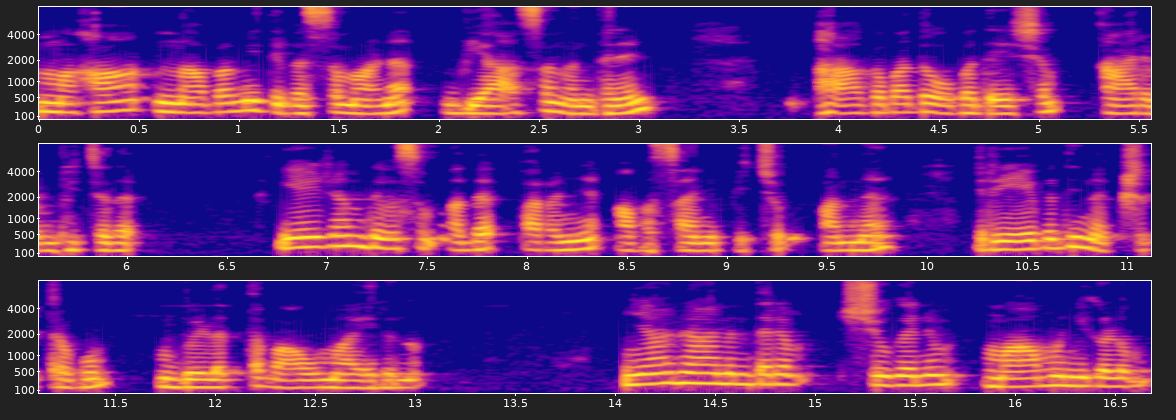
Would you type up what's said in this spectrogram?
മഹാനവമി ദിവസമാണ് വ്യാസനന്ദനൻ ഭാഗവതോപദേശം ആരംഭിച്ചത്. ഏഴാം ദിവസം അത് പറഞ്ഞ് അവസാനിപ്പിച്ചു. അന്ന് രേവതി നക്ഷത്രവും വെളുത്ത വാവുമായിരുന്നു. ജ്ഞാനാനന്തരം ശുഗനും മാമുനികളും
